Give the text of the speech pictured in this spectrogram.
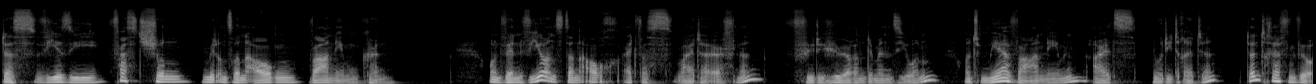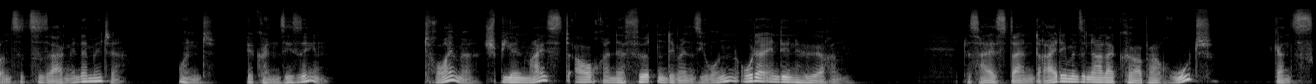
dass wir sie fast schon mit unseren Augen wahrnehmen können. Und wenn wir uns dann auch etwas weiter öffnen für die höheren Dimensionen und mehr wahrnehmen als nur die dritte, dann treffen wir uns sozusagen in der Mitte. Und wir können sie sehen. Träume spielen meist auch in der vierten Dimension oder in den höheren. Das heißt, dein dreidimensionaler Körper ruht ganz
